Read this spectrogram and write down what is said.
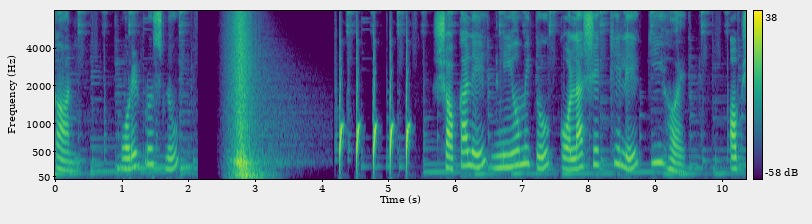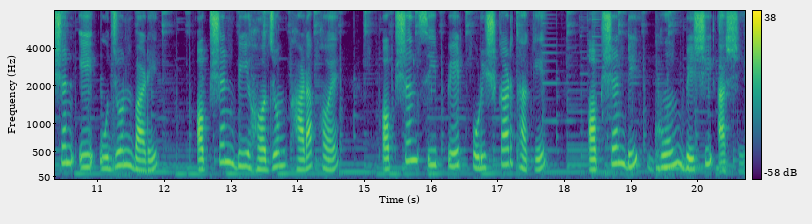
কান। পরের প্রশ্ন, সকালে নিয়মিত কলা শেক খেলে কি হয়? অপশন এ ওজন বাড়ে অপশন বি হজম খারাপ হয়। অপশন সি পেট পরিষ্কার থাকে। অপশন ডি ঘুম বেশি আসে।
